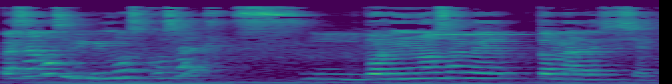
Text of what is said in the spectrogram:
pasamos y vivimos cosas Sí. por no saber tomar decisiones.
